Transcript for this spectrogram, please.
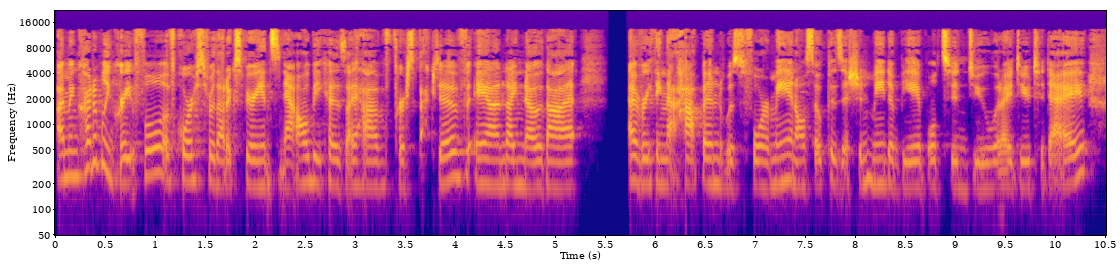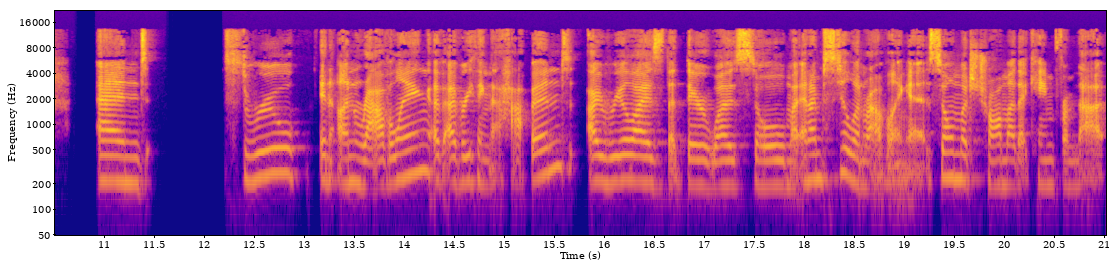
I'm incredibly grateful, of course, for that experience now because I have perspective and I know that everything that happened was for me and also positioned me to be able to do what I do today. And through an unraveling of everything that happened, I realized that there was so much, and I'm still unraveling it, so much trauma that came from that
